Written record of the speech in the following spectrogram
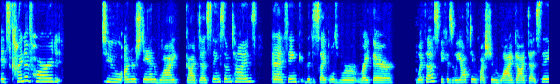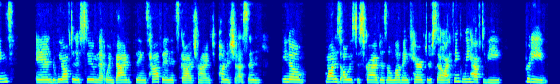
it's kind of hard to understand why God does things sometimes. And I think the disciples were right there with us because we often question why God does things. And we often assume that when bad things happen, it's God trying to punish us. And, you know, God is always described as a loving character. So I think we have to be pretty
